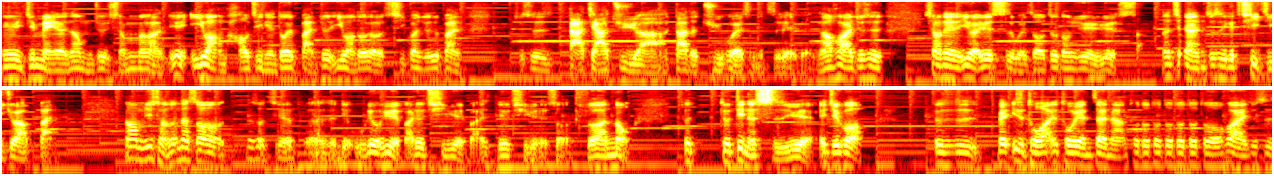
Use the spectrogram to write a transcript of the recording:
因为已经没了，那我们就想办法。因为以往好几年都会办，就是以往都有习惯，就是办，就是大家聚啊、大的聚会什么之类的。然后后来就是校内越来越式微之后，这个东西越来越少。那既然就是一个契机，就要办。那我们就想说，那时候那时候几月？呃，六五六月吧，六七月吧，六七月的时候说要弄，就就定了十月。哎，结果就是被一直拖啊，就拖延症啊，拖拖拖拖拖拖拖。后来就是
